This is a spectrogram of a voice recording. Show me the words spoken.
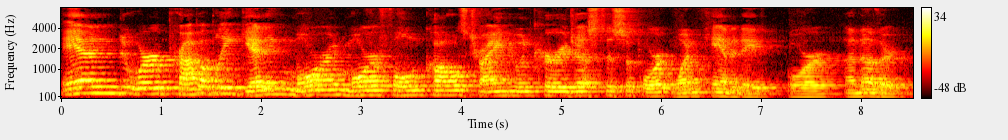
And we're probably getting more and more phone calls trying to encourage us to support one candidate or another.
